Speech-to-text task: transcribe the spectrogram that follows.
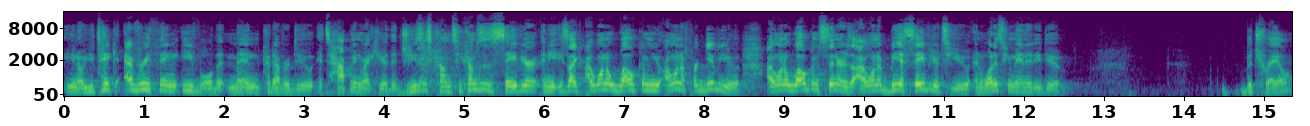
you know you take everything evil that men could ever do it's happening right here that jesus comes he comes as a savior and he, he's like i want to welcome you i want to forgive you i want to welcome sinners i want to be a savior to you and what does humanity do betrayal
